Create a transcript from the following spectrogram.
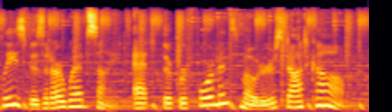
please visit our website at theperformancemotors.com.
